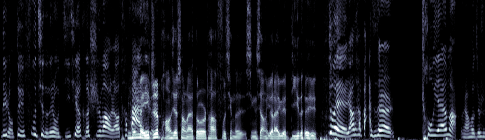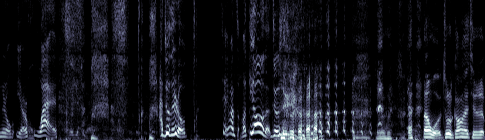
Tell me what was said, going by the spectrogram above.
那种对父亲的那种急切和失望，然后他爸每一只螃蟹上来都是他父亲的形象越来越低的。对，然后他爸就在那儿。抽烟嘛，然后就是那种也是户外，啪啪就那种，这他妈怎么钓的？就 是。哎，但我就是刚才其实，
